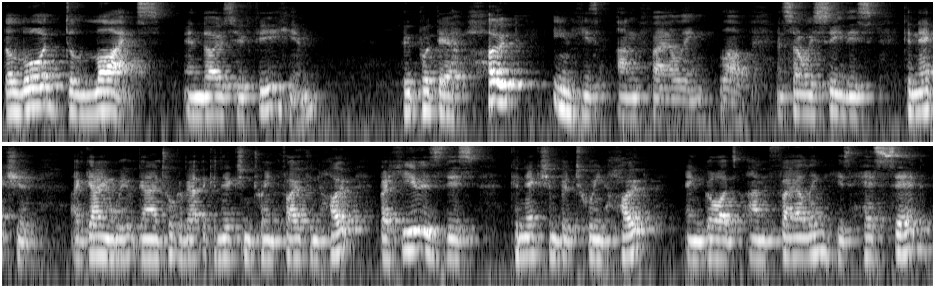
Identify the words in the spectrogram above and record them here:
The Lord delights in those who fear him, who put their hope in his unfailing love. And so we see this connection. Again, we're going to talk about the connection between faith and hope, but here is this connection between hope and God's unfailing, his hesed,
